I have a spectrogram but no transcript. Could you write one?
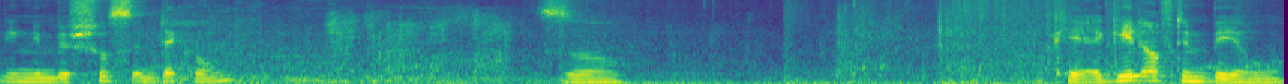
gegen den Beschuss in Deckung. So. Okay, er geht auf den Beru.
